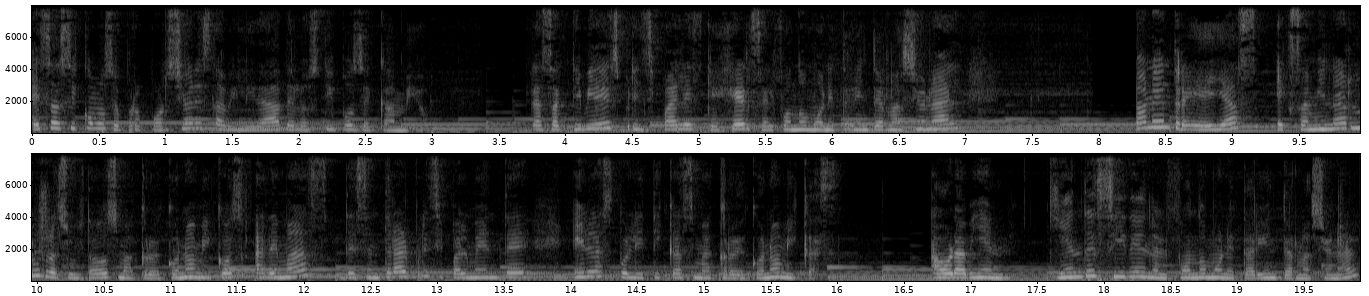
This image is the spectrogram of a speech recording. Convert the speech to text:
Es así como se proporciona estabilidad de los tipos de cambio. Las actividades principales que ejerce el Fondo Monetario Internacional son entre ellas examinar los resultados macroeconómicos, además de centrar principalmente en las políticas macroeconómicas. Ahora bien, ¿quién decide en el Fondo Monetario Internacional?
